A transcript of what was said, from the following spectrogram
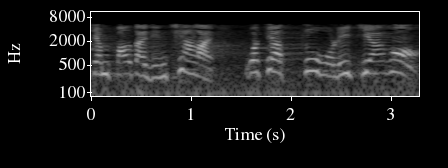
将包大人请来，我才煮互你食吼。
